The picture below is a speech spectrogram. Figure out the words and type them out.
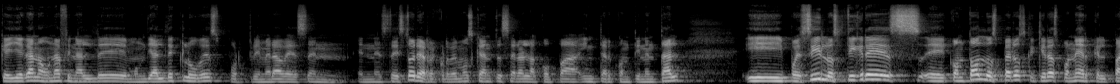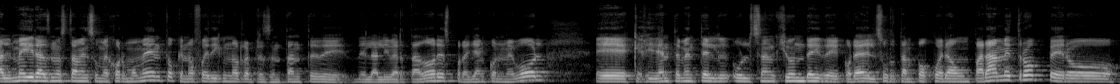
que llegan a una final de Mundial de Clubes por primera vez en, en esta historia. Recordemos que antes era la Copa Intercontinental. Y pues sí, los Tigres, eh, con todos los peros que quieras poner, que el Palmeiras no estaba en su mejor momento, que no fue digno representante de, de la Libertadores por allá en Conmebol, eh, que evidentemente el Ulsan Hyundai de Corea del Sur tampoco era un parámetro, pero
